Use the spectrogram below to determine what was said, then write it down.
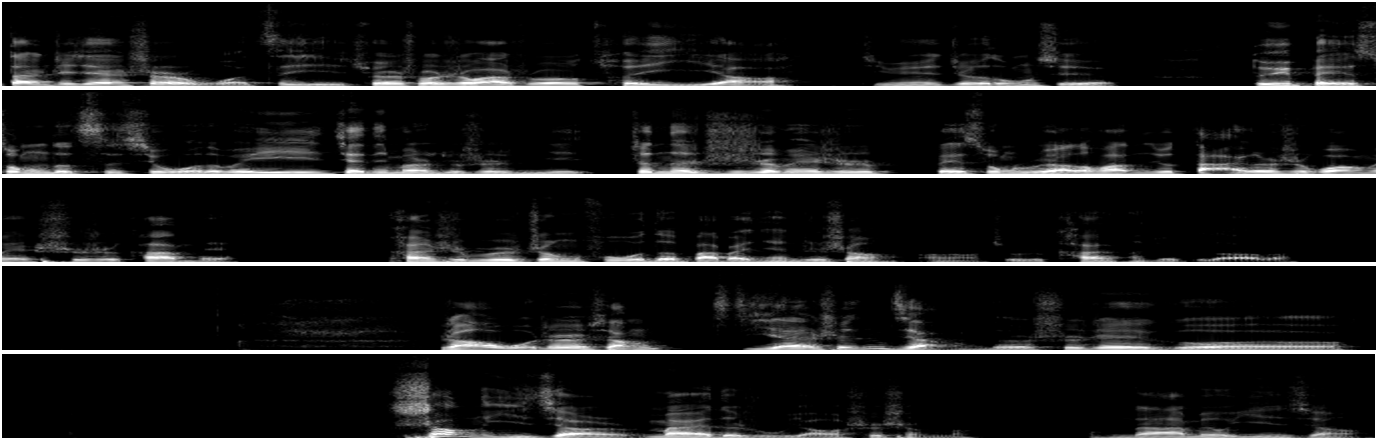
但这件事儿我自己确实说实话说存疑啊，因为这个东西对于北宋的瓷器，我的唯一鉴定标准就是你真的是认为是北宋汝窑的话，那就打一个日光呗，试试看呗，看是不是正负的八百年之上啊，就是看一看就知道了。然后我这是想延伸讲的是这个上一件卖的汝窑是什么？大家没有印象，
